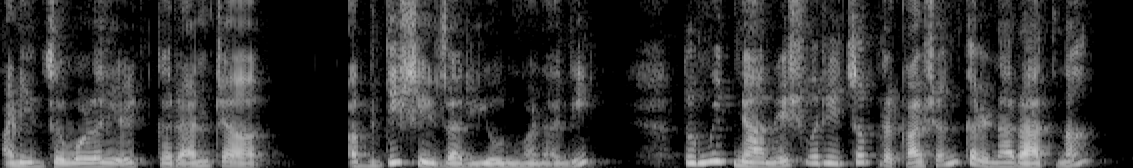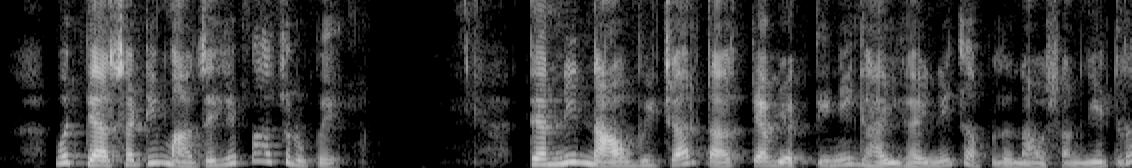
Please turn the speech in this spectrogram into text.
आणि जवळ जवळकरांच्या अगदी शेजारी येऊन म्हणाली तुम्ही ज्ञानेश्वरीचं प्रकाशन करणार आहात ना? मग त्यासाठी माझे हे पाच रुपये. त्यांनी नाव विचारताच त्या व्यक्तीने घाईघाईनेच आपलं नाव सांगितलं.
